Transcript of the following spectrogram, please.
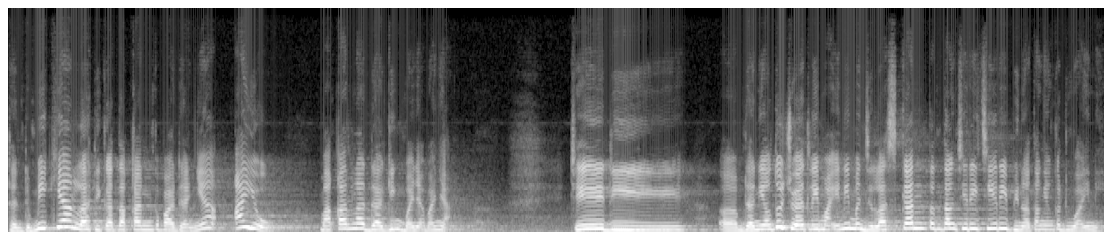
Dan demikianlah dikatakan kepadanya, ayo makanlah daging banyak-banyak. Jadi di Daniel 7 ayat 5 ini menjelaskan tentang ciri-ciri binatang yang kedua ini.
